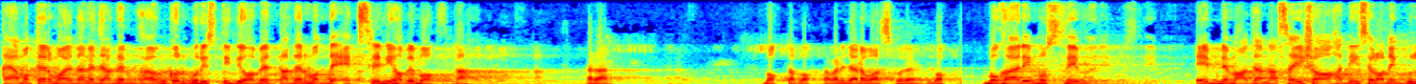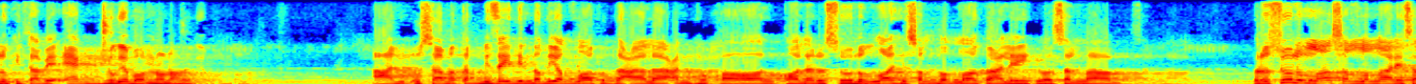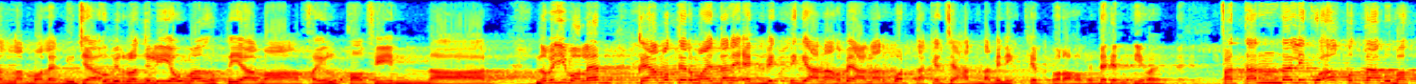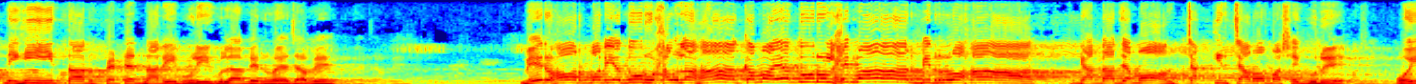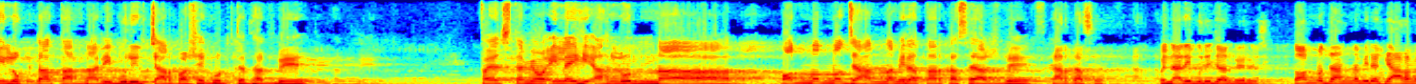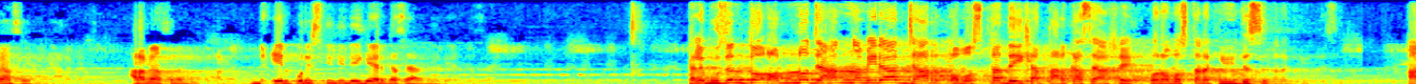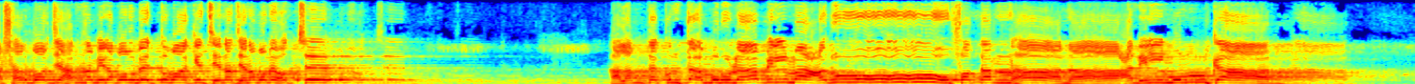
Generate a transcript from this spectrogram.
কেয়ামতের ময়দানে যাদের ভয়ঙ্কর পরিস্থিতি হবে তাদের মধ্যে এক শ্রেণী হবে বক্তা তারা বক্তা বক্তা মানে যারা ওয়াজ করে আর কি, বক্তা বুখারি মুসলিম ইবনে মাজা নাসাই সহ হাদিসের অনেকগুলো কিতাবে এক যুগে বর্ণনা হয় عن أسامة بن زيد رضي الله تعالى عنه قال قال رسول الله صلى الله عليه وسلم রসুল্লাহ সাল্লাহ আলি সাল্লাম বলেন নবীজি বলেন, কিয়ামতের ময়দানে এক ব্যক্তিকে আনা হবে, আনার পর তাকে জাহান্নামে নিক্ষেপ করা হবে। দেখেন কি হয়। তার পেটের নারী বুড়িগুলা বের হয়ে যাবে। বের হওয়ার পর ইয়াদুর হাওলাহা কামা ইয়াদুরুল হিমার বিরহা। গাদা যেমন চাক্কির চারপাশে ঘুরে ওই লোকটা তার নারী বুড়ির চারপাশে ঘুরতে থাকবে। তাহলে বুঝেন তো, অন্য জাহান্নামীরা যার অবস্থা দেখা তার কাছে আসে। ওর অবস্থাটা কি হইতেছে? আসার পর জাহান্নামীরা বলবে, তোমাকে চেনা চেনা মনে হচ্ছে।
